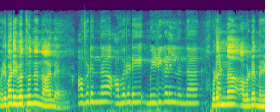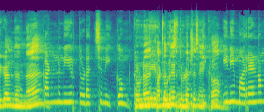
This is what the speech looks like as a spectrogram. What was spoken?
വെളിപാട് ഇരുപത്തൊന്ന് നാല് അവിടുന്ന് അവരുടെ മിഴികളിൽ നിന്ന് അവിടുന്ന് അവരുടെ മിഴികളിൽ നിന്ന് കണ്ണുനീർ തുടച്ചു നീക്കും. കണ്ണുനീർ തുടച്ചു നീക്കും. ഇനി മരണം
